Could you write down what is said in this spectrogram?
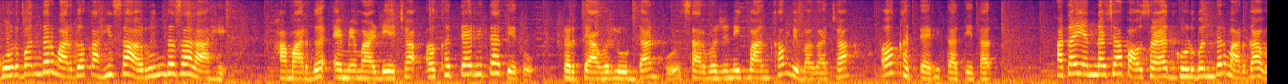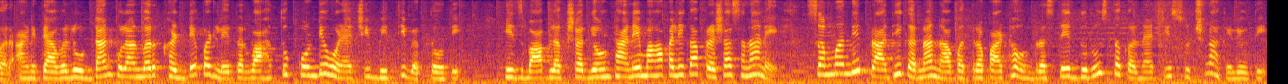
घोडबंदर मार्ग काहीसा अरुंद झाला आहे. हा मार्ग एम एम आर डी एच्या अखत्यारित्यात येतो. तर त्यावरील उड्डाणपूल सार्वजनिक बांधकाम विभागाच्या अखत्यारित्यात येतात. आता यंदाच्या पावसाळ्यात घोडबंदर मार्गावर आणि त्यावरील उड्डाणपुलांवर खड्डे पडले तर वाहतूक कोंडी होण्याची भीती व्यक्त होती. हीच बाब लक्षात घेऊन ठाणे महापालिका प्रशासनाने संबंधित प्राधिकरणांना पत्र पाठवून रस्ते दुरुस्त करण्याची सूचना केली होती.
